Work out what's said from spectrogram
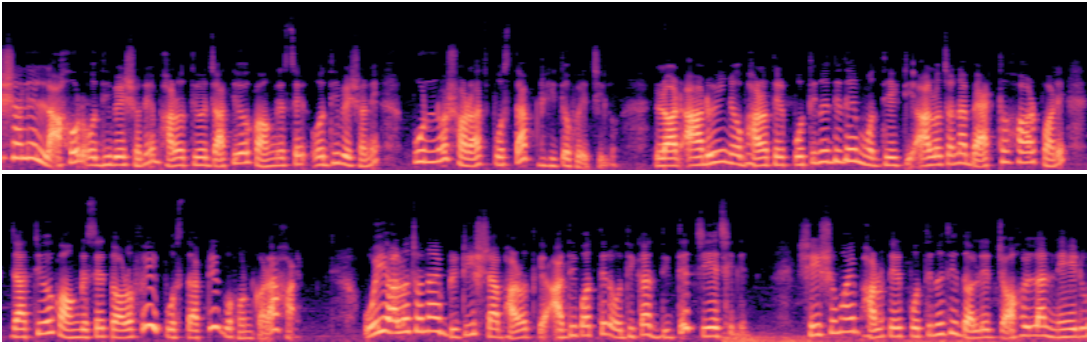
সালের লাহোর অধিবেশনে ভারতীয় জাতীয় কংগ্রেসের অধিবেশনে পূর্ণ স্বরাজ প্রস্তাব গৃহীত হয়েছিল। লর্ড আরউইন ও ভারতের প্রতিনিধিদের মধ্যে একটি আলোচনা ব্যর্থ হওয়ার পরে জাতীয় কংগ্রেসের তরফে এই প্রস্তাবটি গ্রহণ করা হয়। ওই আলোচনায় ব্রিটিশরা ভারতকে আধিপত্যের অধিকার দিতে চেয়েছিলেন। সেই সময় ভারতের প্রতিনিধি দলের জওহরলাল নেহেরু,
